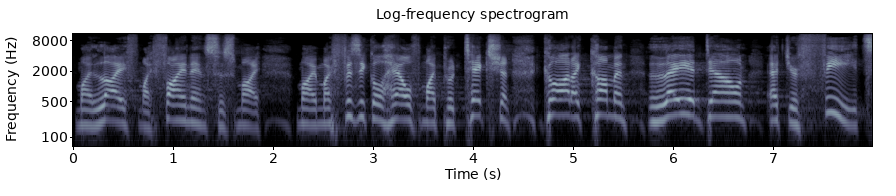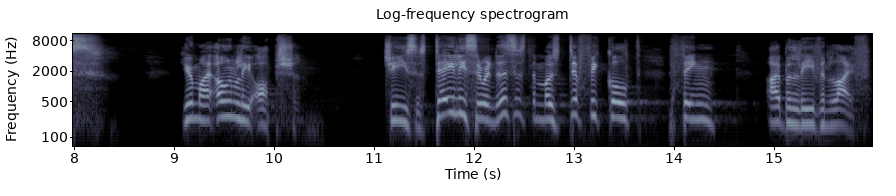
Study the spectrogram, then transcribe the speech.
my life, my finances, my, my, my physical health, my protection. God, I come and lay it down at your feet. You're my only option. Jesus, daily surrender. This is the most difficult thing I believe in life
